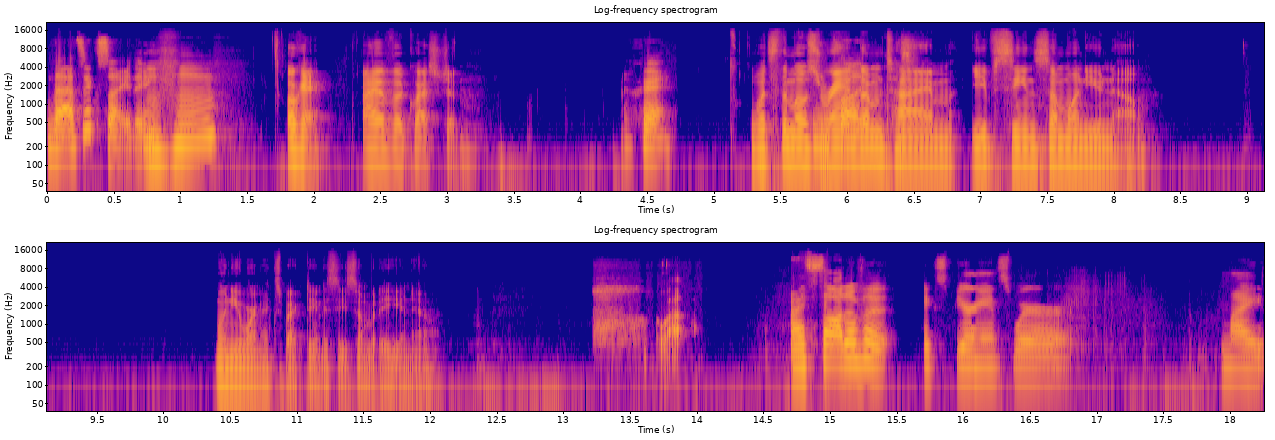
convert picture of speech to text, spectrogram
That's exciting. Mm-hmm. okay, I have a question. Okay. What's the most You random time you've seen someone you know? When you weren't expecting to see somebody you knew. Wow. I thought of a experience where my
